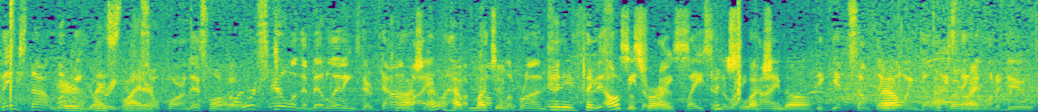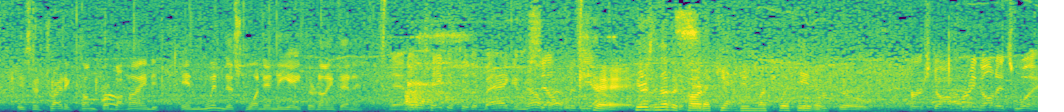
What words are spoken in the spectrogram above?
Things not Ooh, looking nice slider. good so far in this one, but we're still in the middle innings. They're down Gosh, by I don't have a much couple of of runs. anything this else would be as the far right as place and the pitch right selection, time though. To get something Well, going. The last thing right. you want to do is to try to come from behind and win this one in the eighth or ninth inning. And he'll take it to the bag himself with the out. Okay. Here's another card I can't do much with either. First offering on its way.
